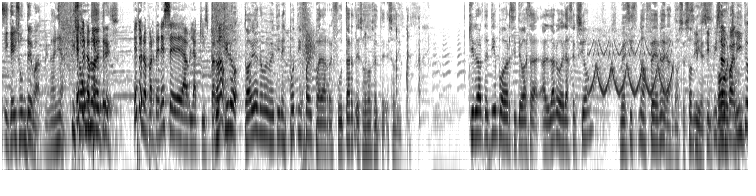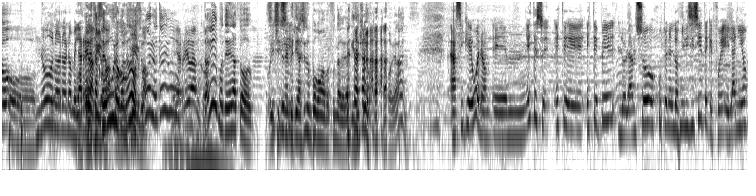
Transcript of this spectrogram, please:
hizo, y que hizo un tema. Me engañaste. Hizo Esto no uno de per- tres. Esto no pertenece a Black Keys, perdón. No quiero, todavía no me metí en Spotify para refutarte esos dos esos discos. Quiero darte tiempo a ver si te vas a, a lo largo de la sección Me decís, no, Fede, no eran 12, son Si, 10. si pisa el palito o. No, no, no, no, me la ¿Estás rebanco. Confirma, seguro con los 12? confirma. Bueno, está bien. Me vos- la rebanco. Está bien, vos tenés datos. Sí, Hiciste sí, una sí. investigación un poco más profunda que la que hice yo, obviamente. Así que bueno, eh, este, es- este, este EP lo lanzó justo en el 2017, que fue el año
